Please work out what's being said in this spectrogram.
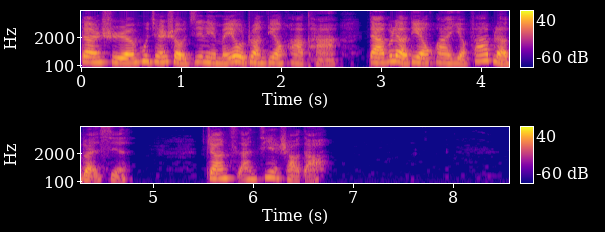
但是目前手机里没有装电话卡，打不了电话，也发不了短信。”张子安介绍道。“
